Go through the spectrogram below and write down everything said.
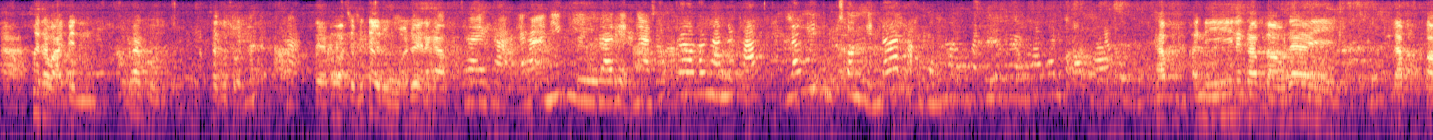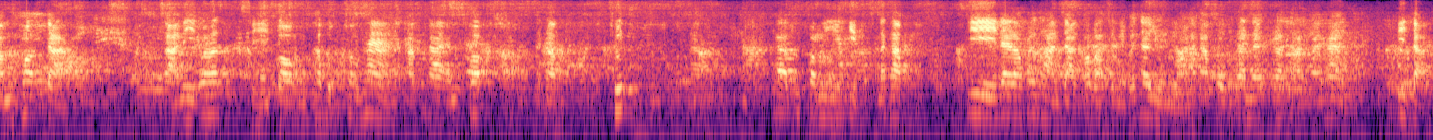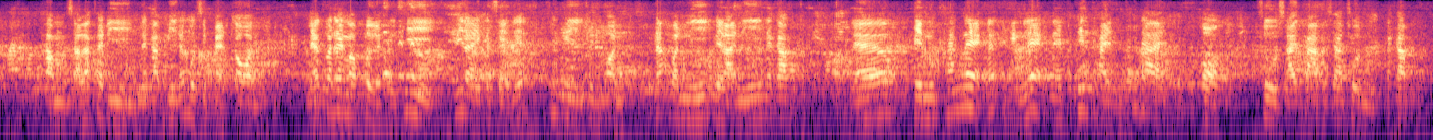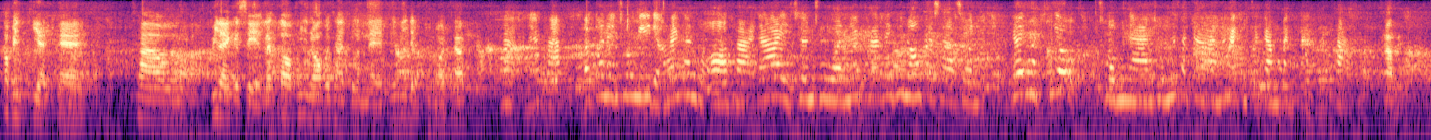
อ่าเพื่อถวายเป็นพระราชกุศลแต่พระบาทสมเด็จเจ้าอยู่หัวด้วยนะครับ ใช่ค่ะนะคะอันนี้คือรายละเอียดงานคร่าวๆเท่านั้นนะคะ แล้วที่คุณผู้ชมเห็นด้านหลังของเราคืออะไรคะท่านผอคะครับ อันนี้นะครับเราได้รับความเคราะห์จากสถานีโทรทัศน์สีกองทพบกช่อง 5 นะครับ ได้อนุเคราะห์นะครับ ชุดพระราชกรณียกิจนะครับ ที่ได้รับพระราชทานจากพระบาทสมเด็จพระเจ้าอยู่หัวนะครับพระองค์ท่านได้พระราชทานไว้ให้ ที่จะทำสารคดีนะครับ มีทั้งหมด 18 ตอน แล้วก็ได้มาเปิดอยู่ที่วิทยาลัยเกษตรและเทคโนโลยีชุมพรณวันนี้เวลานี้นะครับ แล้วเป็นครั้งแรกและแห่งแรกในประเทศไทยที่ได้ออกสู่สายตาประชาชนนะครับ ก็เป็นเกียรติแก่ชาววิทยาลัยเกษตร และก็พี่น้องประชาชนในพื้นที่จังหวัดครับ ค่ะนะคะ แล้วก็ในช่วงนี้เดี๋ยวให้ท่านผอค่ะได้เชิญชวนนะคะ ให้พี่น้องประชาชนได้มาเที่ยวชมงานชมเทศกาลนะคะกิจกรรมต่างๆค่ะ ครับอ่า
